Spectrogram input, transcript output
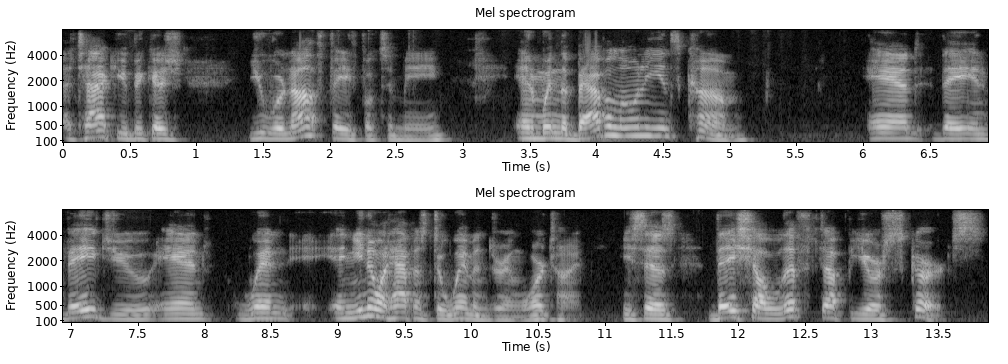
attack you because you were not faithful to me. And when the Babylonians come and they invade you, and when, and you know what happens to women during wartime, he says, They shall lift up your skirts.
